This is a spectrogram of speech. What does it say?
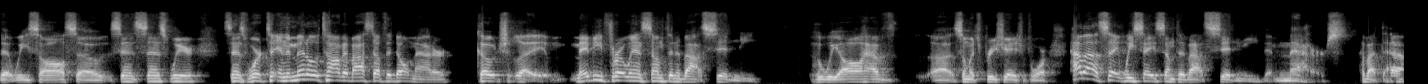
that we saw. So since since we're since we're t- in the middle of talking about stuff that don't matter, Coach, maybe throw in something about Sydney who we all have uh, so much appreciation for. How about say we say something about Sydney that matters? How about that? Yeah,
